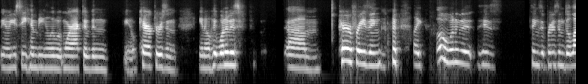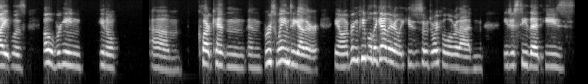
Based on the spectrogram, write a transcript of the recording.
you know you see him being a little bit more active in you know characters and you know one of his um paraphrasing like oh one of the, his things that brings him delight was oh bringing you know um clark kent and, and bruce wayne together you know i bring people together. Like he's just so joyful over that. And you just see that he's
